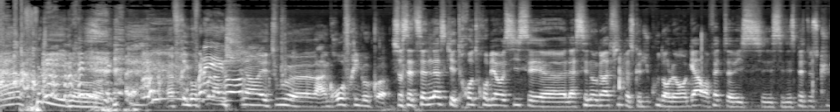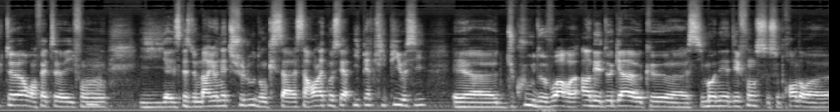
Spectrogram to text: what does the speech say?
Un frigo Un frigo plein de chiens et tout, euh, un gros frigo quoi. Sur cette scène-là, ce qui est trop trop bien aussi, c'est euh, la scénographie parce que du coup, dans le hangar, en fait, euh, c'est c'est des espèces de sculpteurs. En fait, ils font, il y a des espèces de marionnettes cheloues, donc ça, ça rend l'atmosphère hyper creepy aussi. Et euh, du coup, de voir un des deux gars euh, que euh, Simone défonce se prendre euh,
